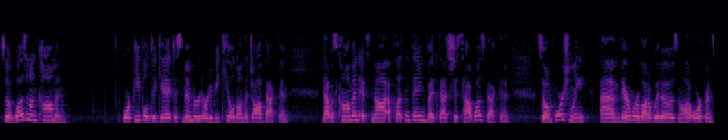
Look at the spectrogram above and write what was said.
So it wasn't uncommon for people to get dismembered or to be killed on the job back then. That was common. It's not a pleasant thing, but that's just how it was back then. So unfortunately, um, there were a lot of widows and a lot of orphans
